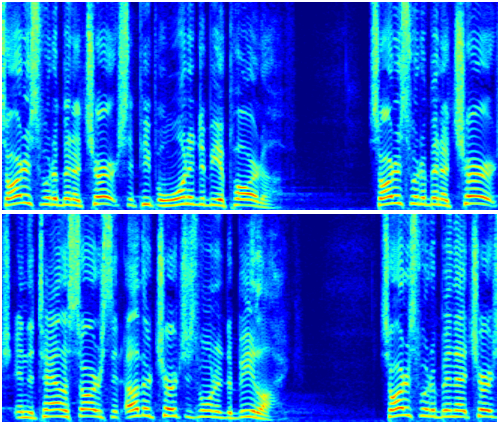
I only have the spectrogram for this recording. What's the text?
Sardis would have been a church that people wanted to be a part of. Sardis would have been a church in the town of Sardis that other churches wanted to be like. Sardis would have been that church,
